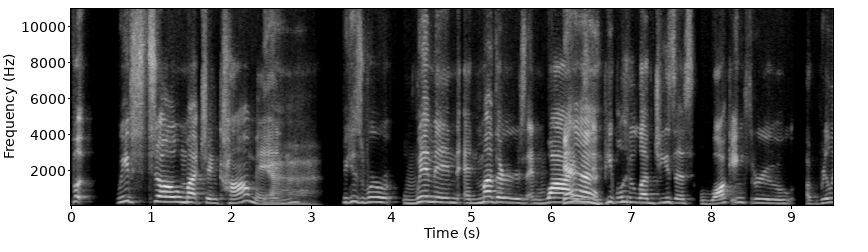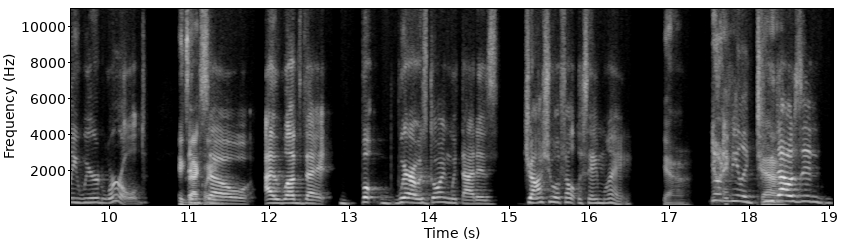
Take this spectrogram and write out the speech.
But we have so much in common because we're women and mothers and wives and people who love jesus walking through a really weird world Exactly. And so I love that. But where I was going with that is Joshua felt the same way. Yeah. You know what I mean? Like 2000,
